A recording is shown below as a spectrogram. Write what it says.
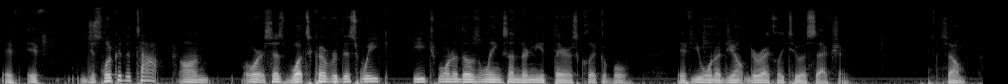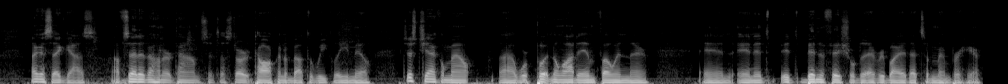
if, if just look at the top on where it says what's covered this week, each one of those links underneath there is clickable if you want to jump directly to a section. So like I said, guys, I've said it a hundred times since I started talking about the weekly email. Just check them out. Uh, we're putting a lot of info in there, and and it's it's beneficial to everybody that's a member here.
